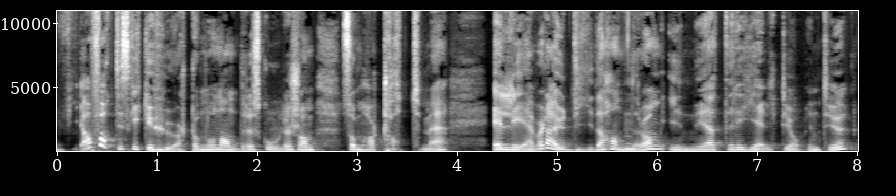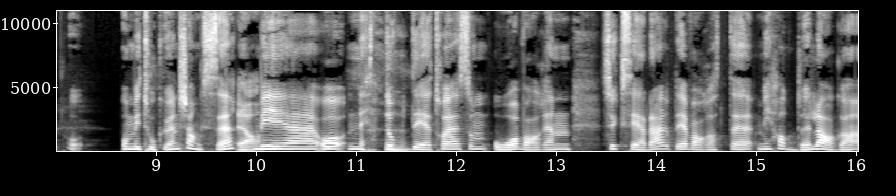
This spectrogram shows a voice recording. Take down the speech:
Vi har faktisk ikke hørt om noen andre skoler som, som, har tatt med elever, det er jo de det handler om, inn i et reelt jobbintervju. Og, og vi tok jo en sjanse. Ja. Vi, og nettopp det tror jeg som òg var en suksess der, det var at eh, vi hadde laga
